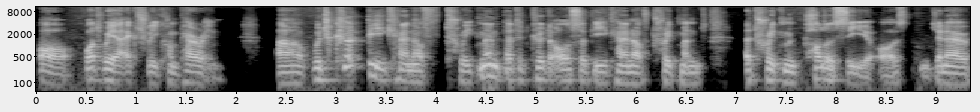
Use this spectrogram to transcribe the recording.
or what we are actually comparing. Uh, which could be kind of treatment, but it could also be kind of treatment, a treatment policy, or you know,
